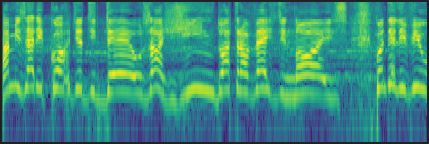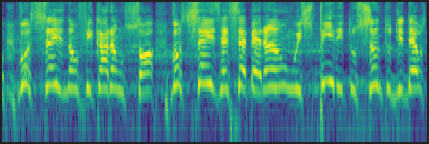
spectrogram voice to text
a misericórdia de Deus agindo através de nós. Quando ele viu, vocês não ficarão só, vocês receberão o Espírito Santo de Deus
